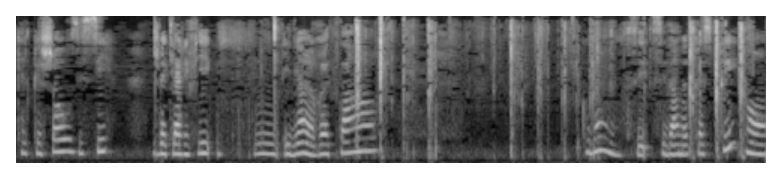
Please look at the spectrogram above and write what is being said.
quelque chose ici? Je vais clarifier. Hmm, il y a un retard. c'est dans notre esprit qu'on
